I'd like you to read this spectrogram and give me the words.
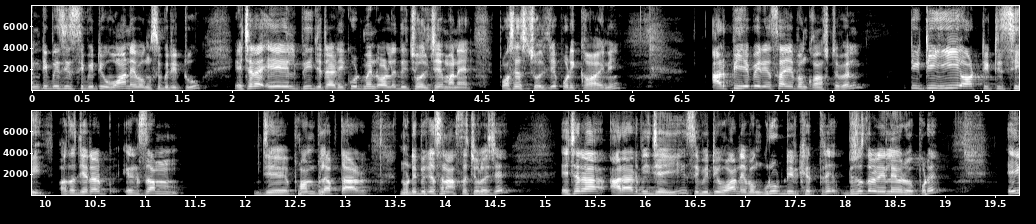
এনটিপিসি সিবিটি ওয়ান এবং সিবিটি টু, এছাড়া এএলপি, যেটা রিক্রুটমেন্ট অলরেডি চলছে মানে প্রসেস চলছে, পরীক্ষা হয়নি। আরপিএফের এসআই এবং কনস্টেবল টিটিই আর টিটিসি অর্থাৎ যেটার এক্সাম যে ফর্ম ফিল আপ তার নোটিফিকেশান আসতে চলেছে। এছাড়া আরআরবি জেই সিবিটি ওয়ান এবং গ্রুপ ডির ক্ষেত্রে, বিশেষত রেলওয়ের ওপরে এই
